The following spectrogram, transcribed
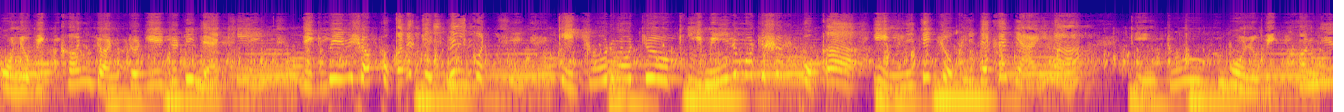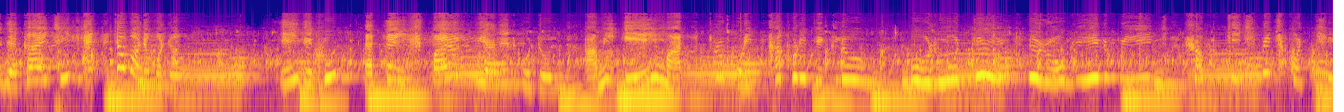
অনুবীক্ষণ যন্ত্র দিয়ে যদি দেখেন, দেখবেন সব পোকাটা কিসমিস করছে। কেঁচোর মতো, কিমির মতো সব পোকা। এমনিতে চোখে দেখা যায় না। কিন্তু অনুবীক্ষণ দিয়ে ঠিক একটা বড় বড় এই দেখুন, একটা এক্সপায়ার্ড বিয়ারের বোতল। আমি এই মাত্র পরীক্ষা করে দেখলুম ওর মধ্যে রোগীর বীজ সব কিচমিচ করছে।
